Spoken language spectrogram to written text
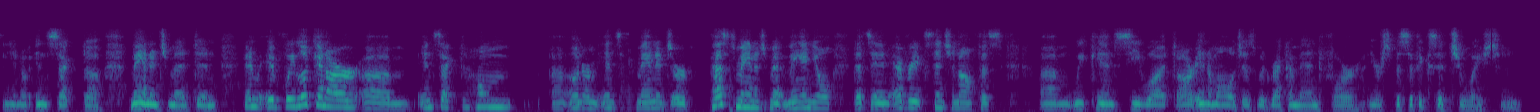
you know, insect uh, management. And and if we look in our um, insect home uh, owner insect manage or pest management manual that's in every extension office. um, we can see what our entomologists would recommend for your specific situation.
